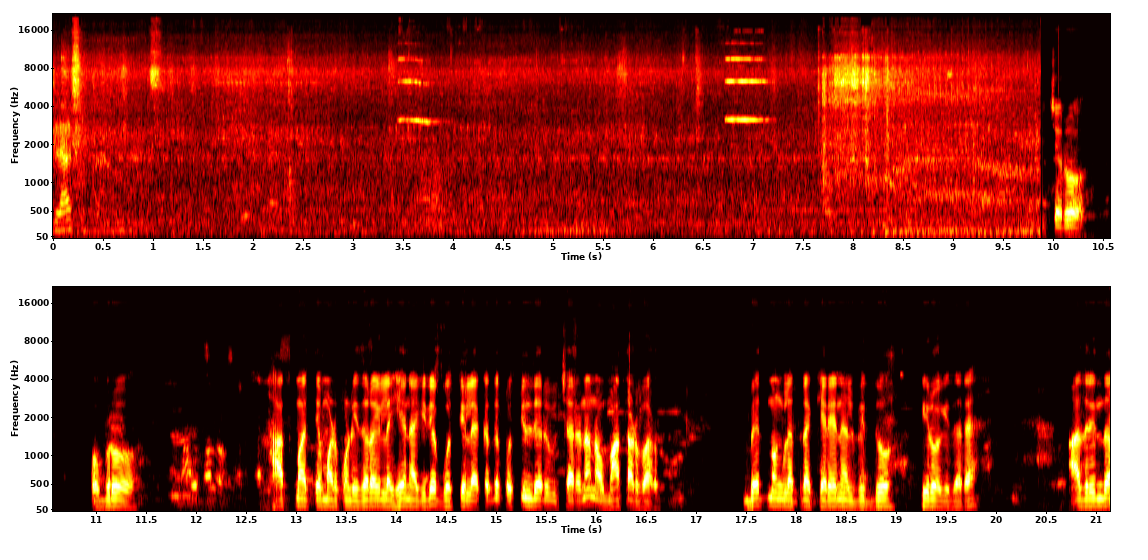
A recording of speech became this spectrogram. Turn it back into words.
Glass ಇತ್ತ ಟೀಚರು ಒಬ್ರು ಆತ್ಮಹತ್ಯೆ ಮಾಡ್ಕೊಂಡಿದಾರೋ ಇಲ್ಲ ಏನಾಗಿದೆ ಗೊತ್ತಿಲ್ಲ. ಯಾಕಂದ್ರೆ ಗೊತ್ತಿಲ್ಲದೆ ಇರೋ ವಿಚಾರನ ನಾವು ಮಾತಾಡಬಾರ್ದು. ಬೇತ್ಮಂಗ್ಲ ಹತ್ರ ಕೆರೆನಲ್ಲಿ ಬಿದ್ದು ತೀರೋಗಿದ್ದಾರೆ ಆದ್ರಿಂದ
